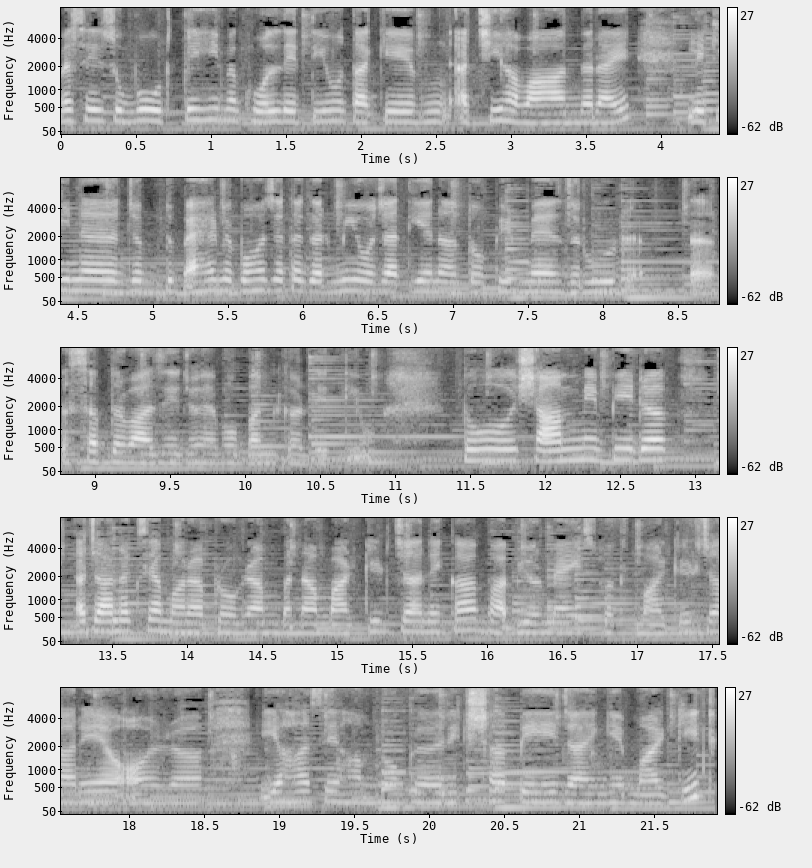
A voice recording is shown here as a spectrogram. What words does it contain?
वैसे सुबह उठते ही मैं खोल देती हूँ ताकि अच्छी हवा अंदर आए। लेकिन, जब दोपहर में बहुत ज़्यादा गर्मी हो जाती है ना तो फिर मैं ज़रूर सब दरवाज़े जो है वो बंद कर देती हूँ। तो शाम में फिर अचानक से हमारा प्रोग्राम बना मार्केट जाने का। भाभी और मैं इस वक्त मार्केट जा रहे हैं और यहाँ से हम लोग रिक्शा पे जाएँगे मार्केट।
